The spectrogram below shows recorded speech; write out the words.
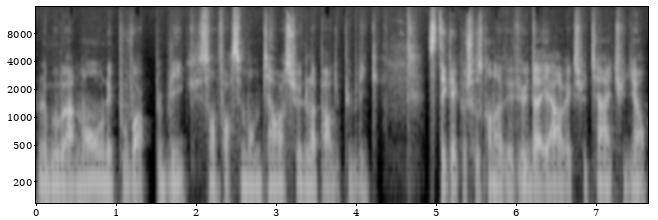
le gouvernement ou les pouvoirs publics sont forcément bien reçues de la part du public. C'était quelque chose qu'on avait vu d'ailleurs avec soutien étudiant.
